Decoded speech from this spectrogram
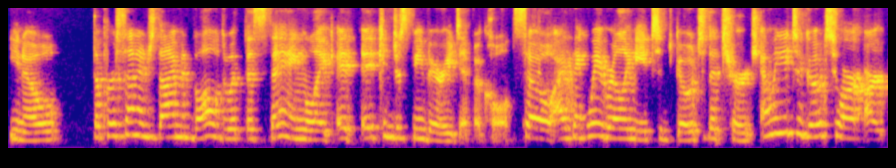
you know, the percentage that I'm involved with this thing, like it, it can just be very difficult. So I think we really need to go to the church and we need to go to our, our,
